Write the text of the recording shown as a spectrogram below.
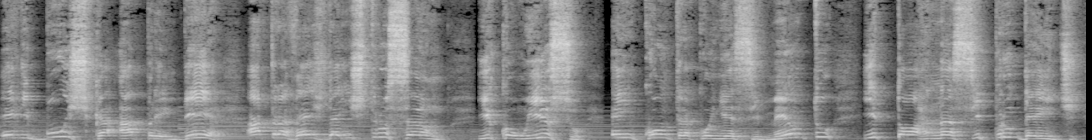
Ele busca aprender através da instrução e, com isso, encontra conhecimento e torna-se prudente.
